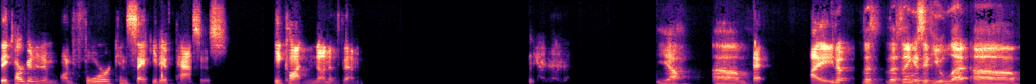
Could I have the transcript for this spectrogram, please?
they targeted him on four consecutive passes. He caught none of them. Yeah. Um I You know, the the thing is, if you let uh,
